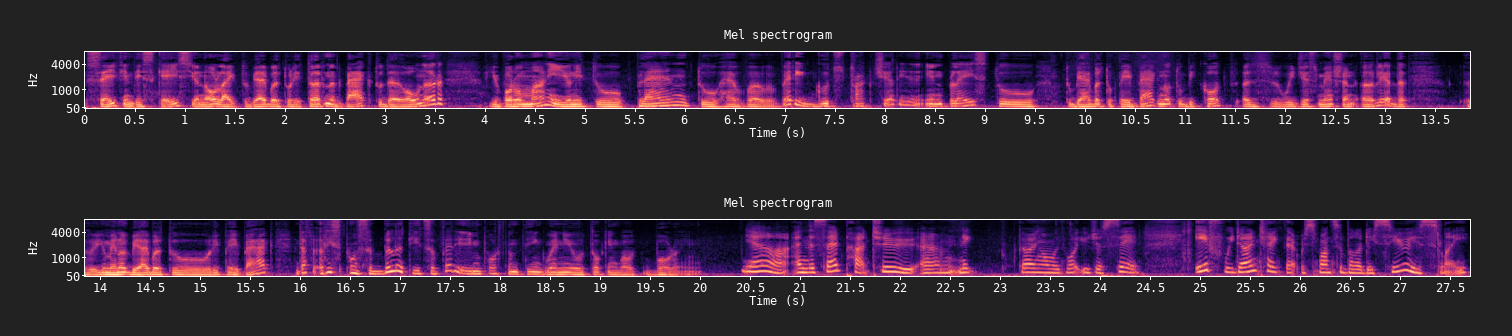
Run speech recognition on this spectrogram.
safe in this case, you know, like to be able to return it back to the owner. You borrow money, you need to plan to have a very good structure in, in place to, to be able to pay back, not to be caught, as we just mentioned earlier, that uh, you may not be able to repay back. That responsibility, it's a very important thing when you're talking about borrowing. Yeah, and the sad part too, um, Nick, going on with what you just said, if we don't take that responsibility seriously,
